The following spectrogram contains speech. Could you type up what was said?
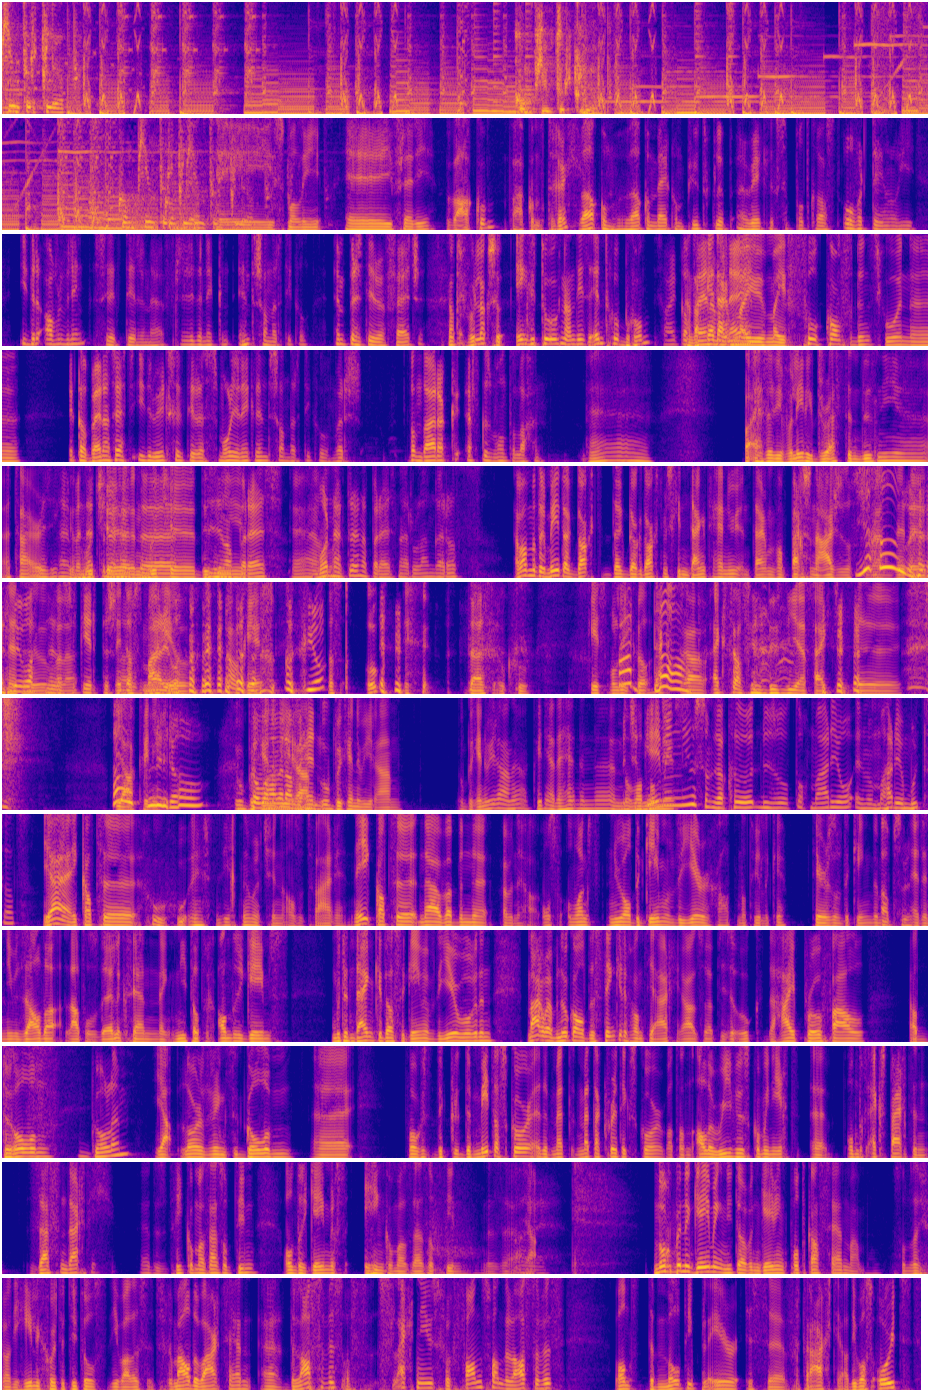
Computer Club. Computer Club. Hey Smolly, Hey Freddy, welkom. Welkom terug. welkom. Welkom bij Computer Club, een wekelijkse podcast over technologie. Iedere aflevering selecteren uh, Freddy en ik een interessant artikel en presenteren een feitje. Ik had het gevoel dat ik zo ingetogen aan deze intro begon. Ja, ik, En dat jij daar met je, met je full confidence gewoon... eh, ik had bijna gezegd, iedere week selecteren Smolly en ik een interessant artikel, maar vandaar dat ik even begon te lachen. eh. Maar hij zit hier volledig dressed in Disney eh, attire, zie ik. Ja, ik een ben hoedje, uit een eh, hoedje, Disney Disney. naar Parijs. Ja, Morgen ga ik terug naar Parijs, naar Roland Garros. En wat me ermee dat ik dacht, dat ik, dat ik dacht, misschien denkt hij nu in termen van personages of zo. Joehoe! Zit- zit Nee, wacht, zo, nee, dat is verkeerd Nee, dat is. Mario. Oké, dat is ook, dat is ook goed. Oké, Smolly, ik wil extra, extra veel Disney-effectjes. eh. Oh, Ja. Pluto. Hoe beginnen we hier aan? beginnen. Hoe beginnen we hier aan? Hoe beginnen we hier aan? Ja? Ik weet niet, had een, eh, een Beetje gaming nieuws, omdat ik nu zo toch Mario in mijn Mario moed zat. Ja, ik had... eh hoe, hoe ingestudeerd nummertje, als het ware. Nee, ik had... eh, nou, we hebben, we hebben ons onlangs nu al de Game of the Year gehad, natuurlijk. Hè. Tears of the Kingdom. Absoluut. En de nieuwe Zelda, laat ons duidelijk zijn. Ik denk niet dat er andere games moeten denken dat ze Game of the Year worden. Maar we hebben ook al de stinker van het jaar. Ja, zo heb je ze ook. De high profile, ja, drollen. Golem. Ja, Lord of the Rings Gollum. eh, volgens de, de metascore, eh, de met, Metacritic score, wat dan alle reviews combineert, eh, onder experten 36. eh, dus 3,6 op 10. Onder gamers 1,6 op 10. Dus eh, ja. Nog binnen gaming, niet dat we een gaming podcast zijn, maar soms heb je wel die hele grote titels die wel eens het vermelden waard zijn. The Last of Us, of slecht nieuws voor fans van The Last of Us, want de multiplayer is vertraagd. Ja, die was ooit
